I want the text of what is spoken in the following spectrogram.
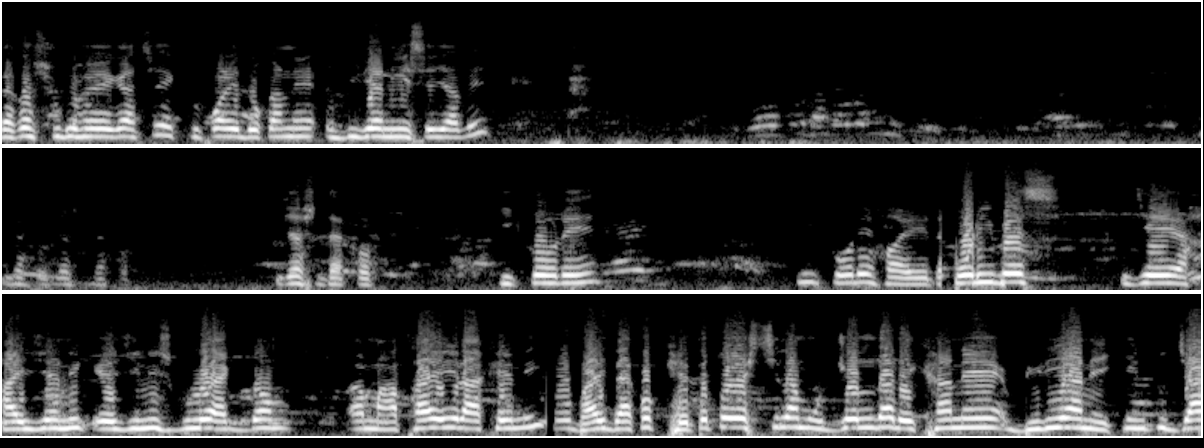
দেখো শুরু হয়ে গেছে, একটু পরে দোকানে বিরিয়ানি এসে যাবে। দেখো জাস্ট দেখো জাস্ট দেখো, কি করে কি করে হয় এটা? পরিবেশ যে হাইজেনিক এই জিনিসগুলো একদম মাথায় রাখেনি। তো ভাই দেখো, খেতে তো এসছিলাম উজ্জ্বলদার এখানে বিরিয়ানি, কিন্তু যা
